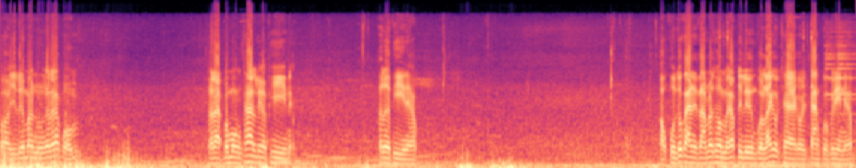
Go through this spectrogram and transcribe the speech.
ก็อย่าลืมมาหนุนกันนะครับผมตลาดประมงท่าเรือพีเนี่ยท่าเรือพีนะครับ ขอบคุณทุกการติดตามรับชมนะครับอย่าลืมกดไลค์กดแชร์กดติดตามกดกระดิ่งนะครับ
